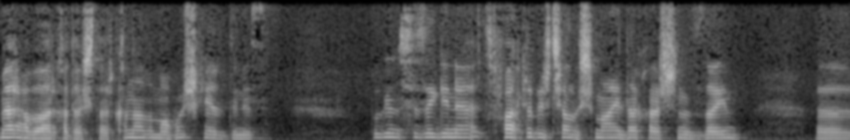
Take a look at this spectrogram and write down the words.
Merhaba arkadaşlar kanalıma hoş geldiniz. Bugün size yine farklı bir çalışmayla karşınızdayım. Ee,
